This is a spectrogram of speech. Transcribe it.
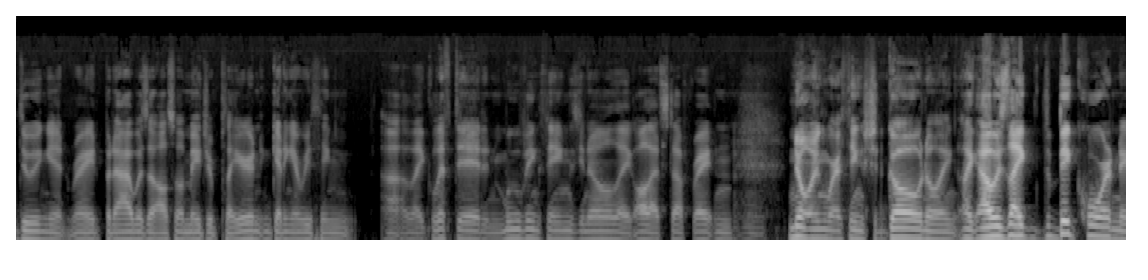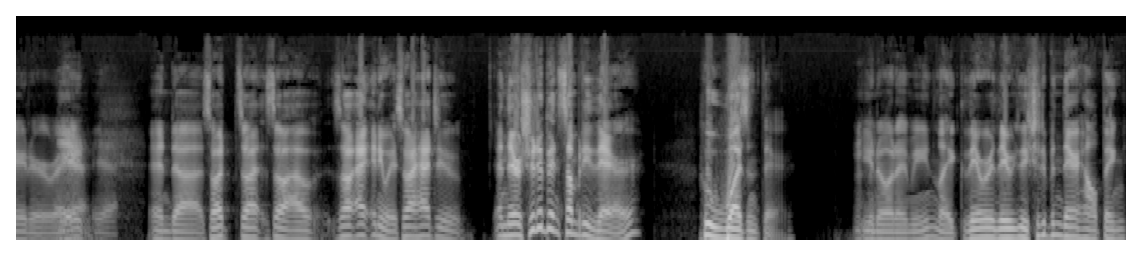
doing it, right? But I was also a major player in getting everything uh, like lifted and moving things, you know, like all that stuff, right? And knowing where things should go, knowing like I was like the big coordinator, right? Yeah, yeah. and uh, so I, so I, so I, so I, anyway, so I had to, and there should have been somebody there who wasn't there. You know what I mean? Like they were, they, they should have been there helping.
